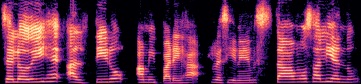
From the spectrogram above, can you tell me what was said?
Se lo dije al tiro a mi pareja, recién estábamos saliendo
